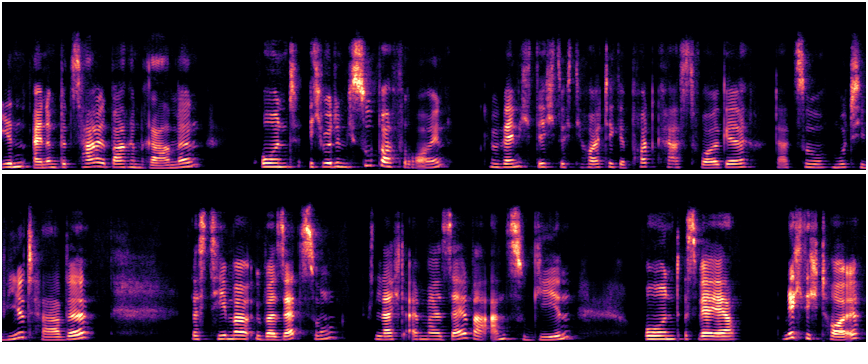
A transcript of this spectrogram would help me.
in einem bezahlbaren Rahmen. Und ich würde mich super freuen, wenn ich dich durch die heutige Podcast-Folge dazu motiviert habe, das Thema Übersetzung vielleicht einmal selber anzugehen. Und es wäre ja richtig toll,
